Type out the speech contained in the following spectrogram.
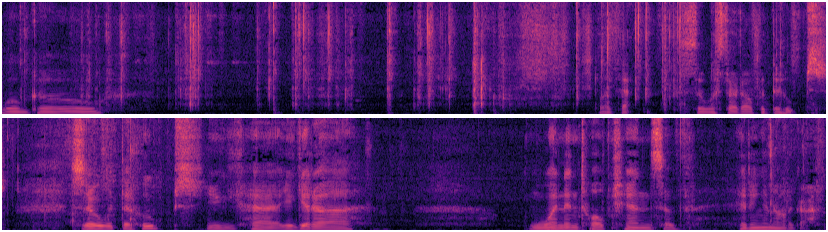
We'll go like that. So we'll start off with the hoops. So with the hoops, you you get a 1 in 12 chance of hitting an autograph.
